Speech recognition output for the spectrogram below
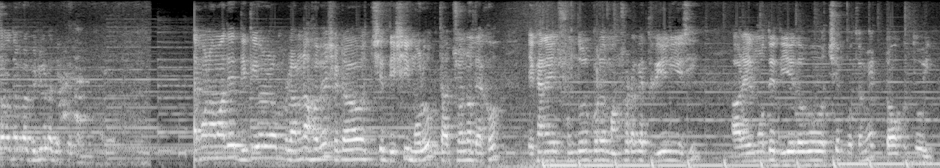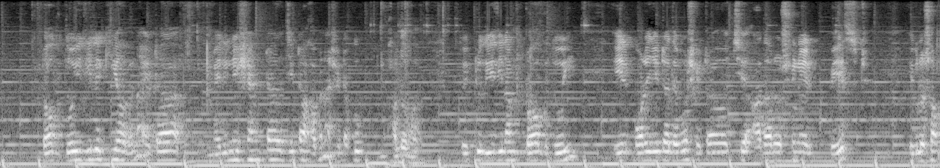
চলো তোমরা ভিডিওটা দেখতে থাকো। এখন আমাদের দ্বিতীয় রান্না হবে, সেটা হচ্ছে দেশি মোরগ। তার জন্য দেখো, এখানে সুন্দর করে মাংসটাকে ধুয়ে নিয়েছি। আর এর মধ্যে দিয়ে দেবো হচ্ছে প্রথমে টক দই। টক দই দিলে কি হবে না, এটা ম্যারিনেশনটা যেটা হবে না, সেটা খুব ভালো হয়। তো একটু দিয়ে দিলাম টক দই। এরপরে যেটা দেবো, সেটা হচ্ছে আদা রসুনের পেস্ট। এগুলো সব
